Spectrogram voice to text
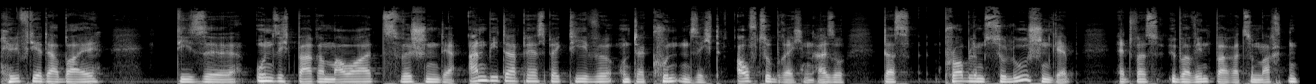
hilft dir dabei, diese unsichtbare Mauer zwischen der Anbieterperspektive und der Kundensicht aufzubrechen, also das Problem-Solution Gap etwas überwindbarer zu machen.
